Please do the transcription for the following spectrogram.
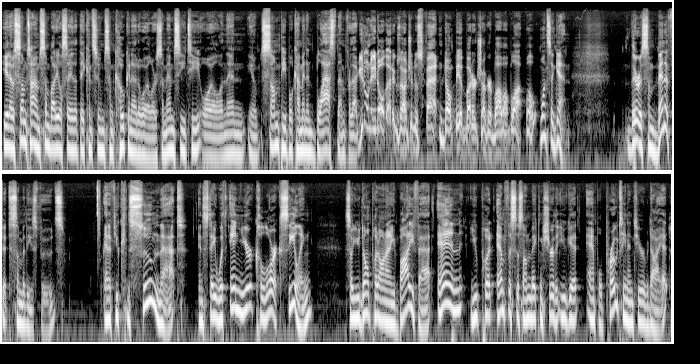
you know, sometimes somebody will say that they consume some coconut oil or some MCT oil, and then, you know, some people come in and blast them for that. You don't need all that exogenous fat and don't be a butter chugger, blah, blah, blah. Well, once again, there is some benefit to some of these foods. And if you consume that and stay within your caloric ceiling, so you don't put on any body fat, and you put emphasis on making sure that you get ample protein into your diet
